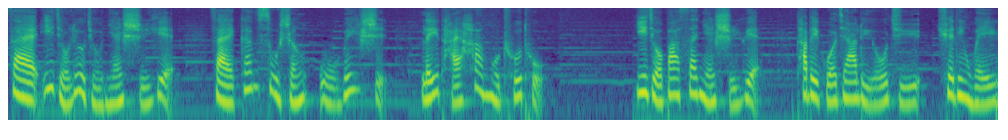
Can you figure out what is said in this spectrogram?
在一九六九年十月，在甘肃省武威市雷台汉墓出土。一九八三年十月，它被国家旅游局确定为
